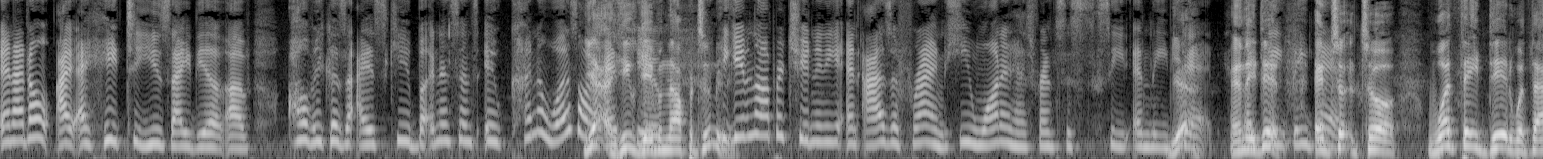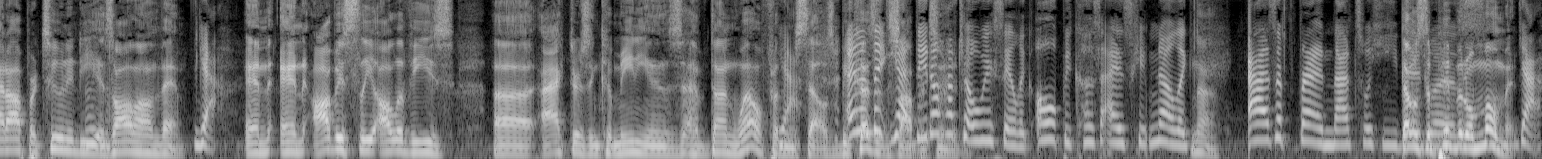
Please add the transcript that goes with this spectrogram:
And I don't. I, I hate to use the idea of oh because of Ice Cube, but in a sense, it kind of was on Yeah, Ice he Cube. gave him the opportunity. He gave him the opportunity, and as a friend, he wanted his friends to succeed, and they Yeah, did. and Like, they did. They, and did. to, to what they did with that opportunity is all on them. Yeah. and and obviously all of these uh, actors and comedians have done well for Yeah. themselves And because they, of this yeah, opportunity. they don't have to always say like, "Oh, because Ice Cube." No, like No. As a friend, that's what he. Did. That was a pivotal moment. Yeah,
